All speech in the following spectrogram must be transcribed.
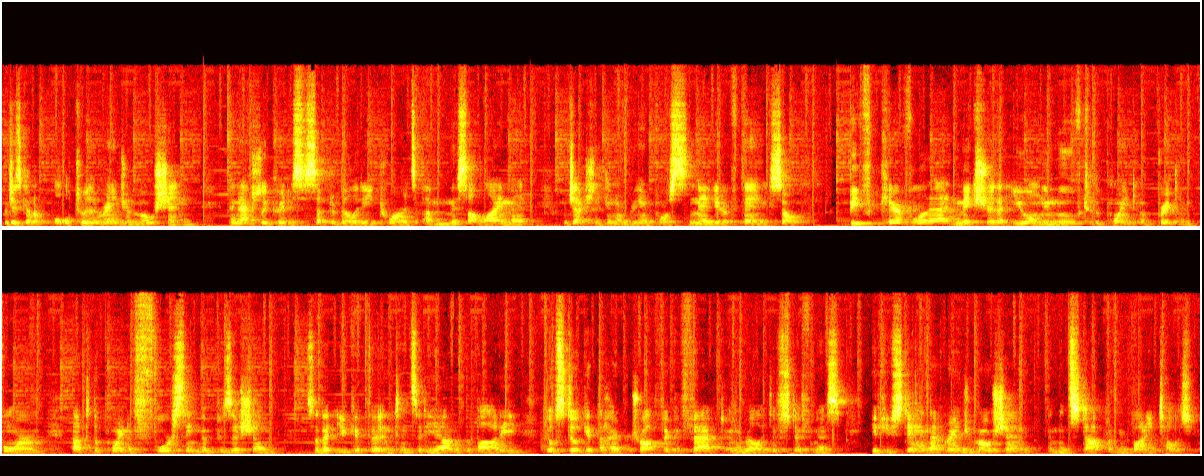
which is gonna alter the range of motion and actually create a susceptibility towards a misalignment, which actually gonna reinforce negative things. So be careful of that and make sure that you only move to the point of breaking form, not to the point of forcing the position so that you get the intensity out of the body. You'll still get the hypertrophic effect and the relative stiffness if you stay in that range of motion and then stop when your body tells you.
